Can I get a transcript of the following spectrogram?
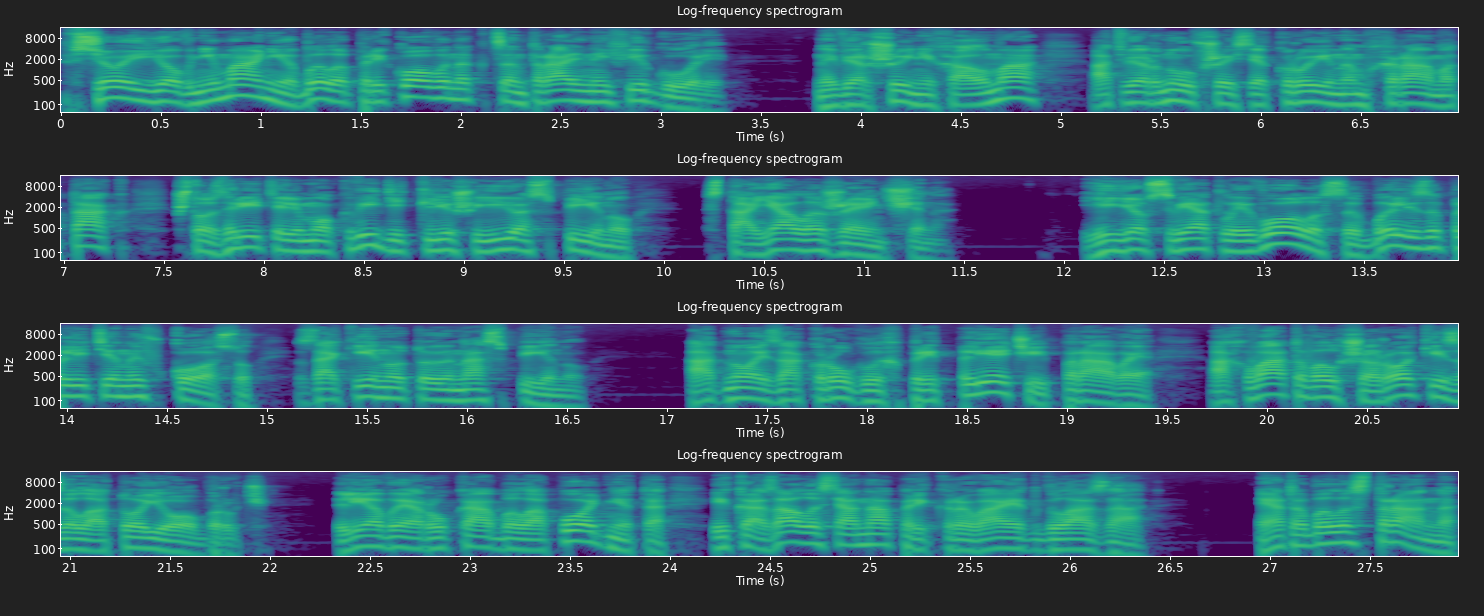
Все ее внимание было приковано к центральной фигуре. На вершине холма, отвернувшейся к руинам храма так, что зритель мог видеть лишь ее спину, стояла женщина. Ее светлые волосы были заплетены в косу, закинутую на спину. Одно из округлых предплечий, правое, охватывал широкий золотой обруч. Левая рука была поднята, и, казалось, она прикрывает глаза. Это было странно,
